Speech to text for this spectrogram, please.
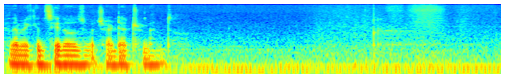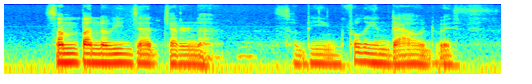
And then we can see those which are detrimental. Sampannavidya so being fully endowed with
